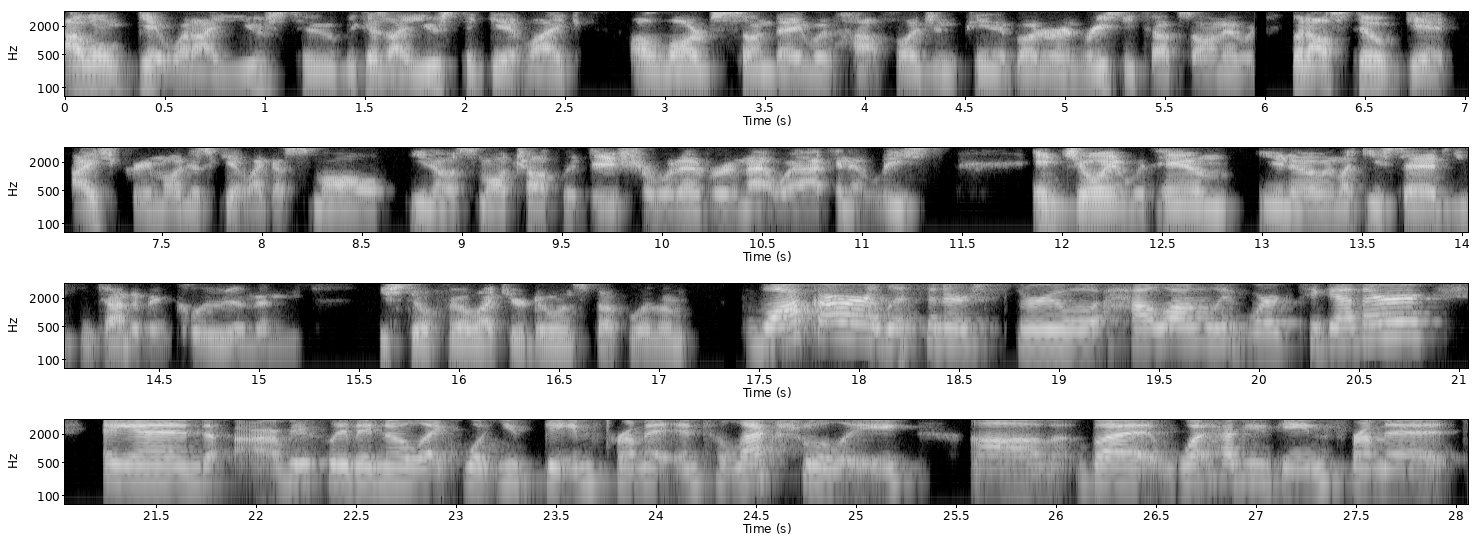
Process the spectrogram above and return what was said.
I won't get what I used to because I used to get like a large sundae with hot fudge and peanut butter and Reese cups on it, but I'll still get ice cream. I'll just get like a small, you know, a small chocolate dish or whatever. And that way I can at least enjoy it with him, you know, and like you said, you can kind of include him and you still feel like you're doing stuff with him. Walk our listeners through how long we've worked together. And obviously they know like what you've gained from it intellectually. Um, but what have you gained from it,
